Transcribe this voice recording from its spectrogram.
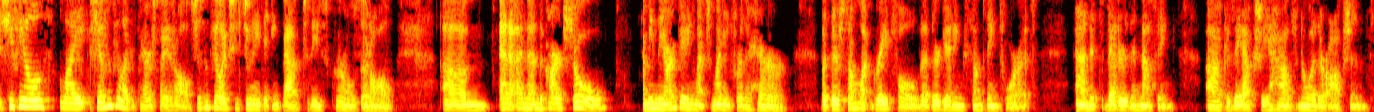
she feels like she doesn't feel like a parasite at all. She doesn't feel like she's doing anything bad to these girls at all. Um, and, and, and the cards show, I mean, they aren't getting much money for their hair, but they're somewhat grateful that they're getting something for it. And it's better than nothing because uh, they actually have no other options.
